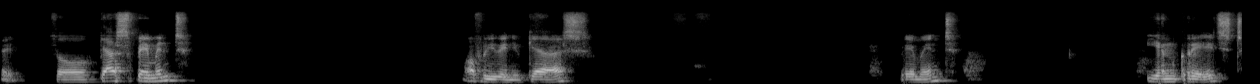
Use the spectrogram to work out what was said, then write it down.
Right. So cash payment of revenue, cash payment encouraged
